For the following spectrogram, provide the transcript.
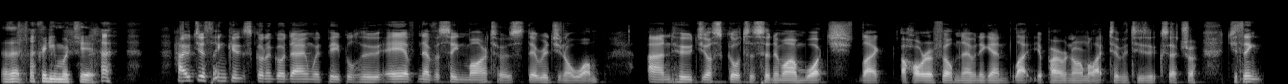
And that's pretty much it. How do you think it's going to go down with people who A have never seen Martyrs, the original one, and who just go to cinema and watch like a horror film now and again, like your paranormal activities, etc. Do you think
